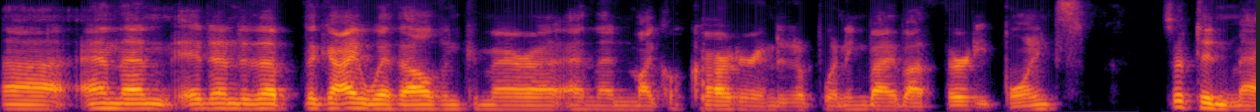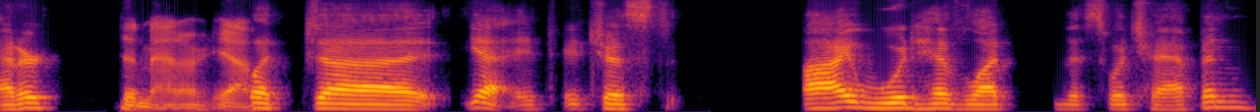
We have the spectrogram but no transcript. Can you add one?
Uh, and then it ended up the guy with Alvin Kamara and then Michael Carter ended up winning by about 30 points. So it didn't matter. Didn't matter. Yeah. But uh, yeah, it, it just, I would have let the switch happen.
